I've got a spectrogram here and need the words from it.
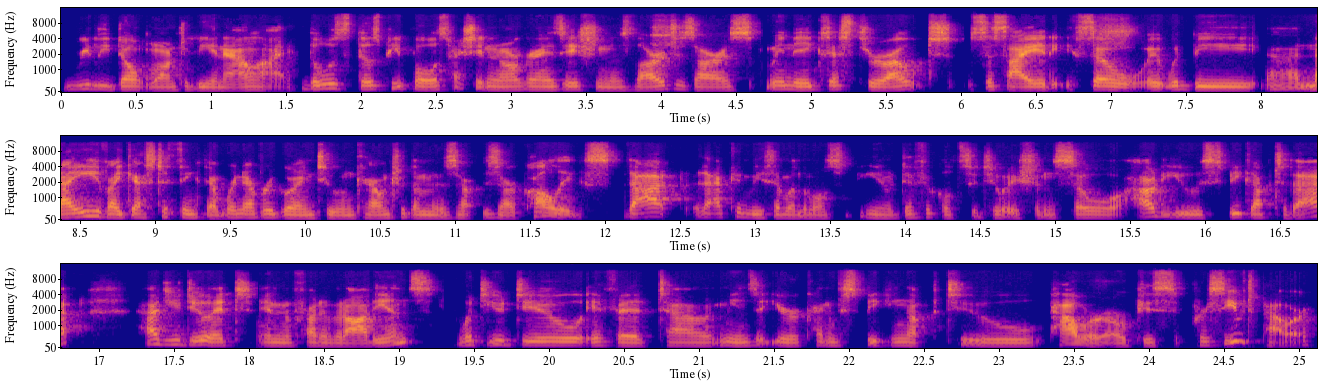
really don't want to be an ally. Those those people especially in an organization as large as ours i mean they exist throughout society. So it would be uh, naive i guess to think that we're never going to encounter them as our, as our colleagues. That that can be some of the most you know difficult situations. So how do you speak up to that how do you do it in front of an audience? What do you do if it uh, means that you're kind of speaking up to power or per- perceived power?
